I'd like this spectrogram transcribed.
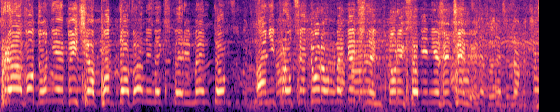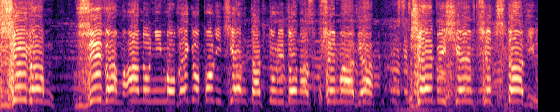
prawo do niebycia poddawanym eksperymentom ani procedurom medycznym, których sobie nie życzymy. Wzywam, wzywam anonimowego policjanta, który do nas przemawia, żeby się przedstawił.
